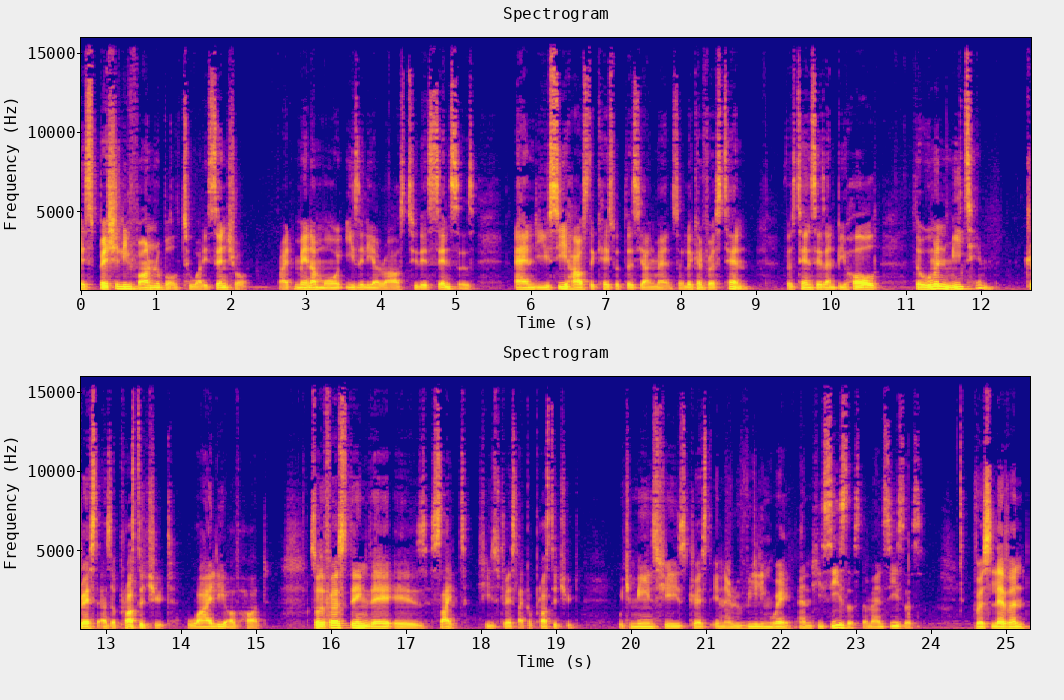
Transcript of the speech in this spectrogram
especially vulnerable to what is sensual, right? Men are more easily aroused to their senses. And you see how's the case with this young man. So look at verse 10. Verse 10 says, And behold, the woman meets him dressed as a prostitute, wily of heart. So the first thing there is sight. She's dressed like a prostitute, which means she's dressed in a revealing way. And he sees this, the man sees this. Verse 11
